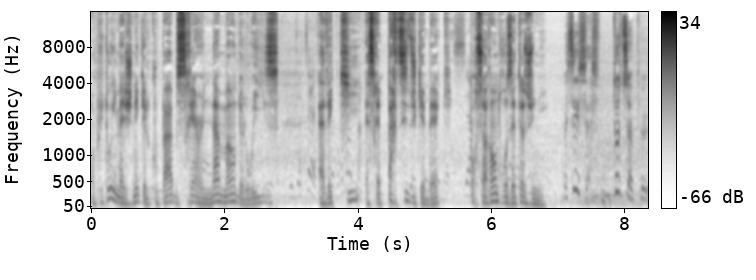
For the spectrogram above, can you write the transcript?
ont plutôt imaginé que le coupable serait un amant de Louise avec qui elle serait partie du Québec pour se rendre aux États-Unis. Mais tu sais, ça- tout se peut.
